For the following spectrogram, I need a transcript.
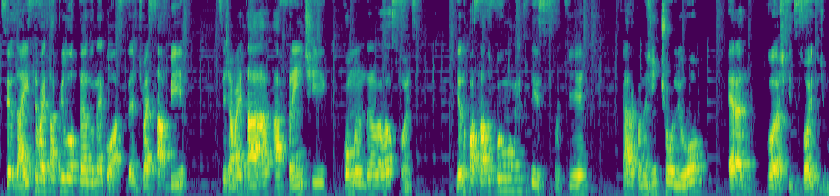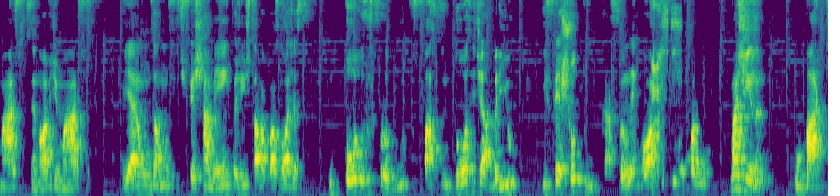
você, daí você vai estar tá pilotando o negócio, a gente vai saber, você já vai estar tá à frente comandando as ações. E ano passado foi um momento desse, porque, cara, quando a gente olhou, era, pô, acho que 18 de março, 19 de março, vieram uns anúncios de fechamento, a gente estava com as lojas em todos os produtos, passo em 12 de abril e fechou tudo, cara. Foi um negócio que eu Imagina o BAC,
